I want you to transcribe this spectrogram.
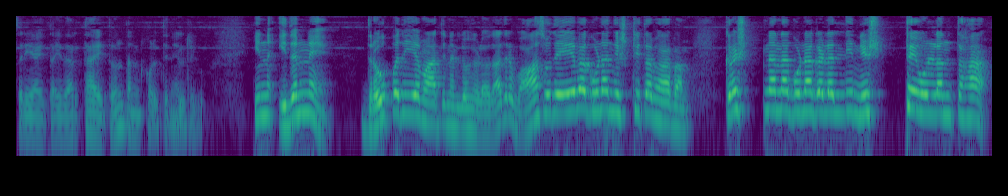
ಸರಿ ಆಯ್ತಾ ಇದು ಅರ್ಥ ಆಯ್ತು ಅಂತ ಅನ್ಕೊಳ್ತೀನಿ ಎಲ್ರಿಗೂ. ಇನ್ನು ಇದನ್ನೇ ದ್ರೌಪದಿಯ ಮಾತಿನಲ್ಲೂ ಹೇಳೋದಾದರೆ, ವಾಸುದೇವ ಗುಣ ನಿಷ್ಠಿತ ಭಾವ. ಕೃಷ್ಣನ ಗುಣಗಳಲ್ಲಿ ನಿಷ್ಠೆ ಉಳ್ಳಂತಹ,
